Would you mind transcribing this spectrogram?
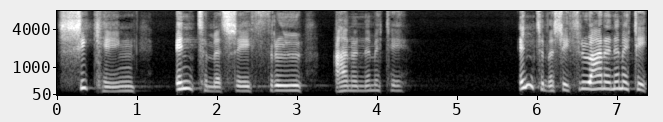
seeking intimacy through anonymity. Intimacy through anonymity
